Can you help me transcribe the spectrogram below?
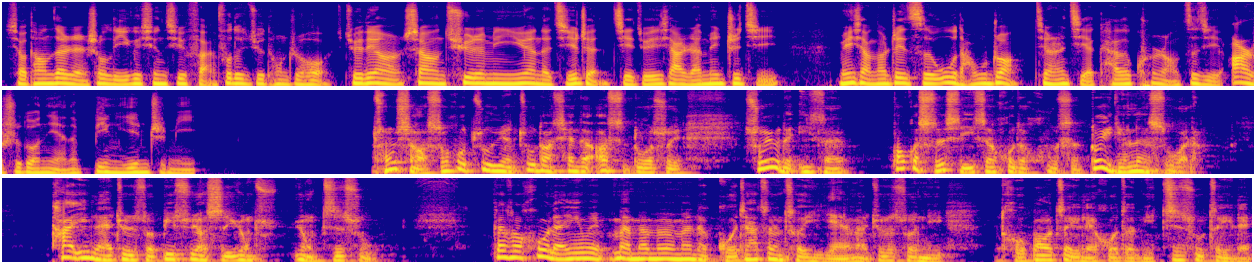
小汤在忍受了一个星期反复的剧痛之后，决定上区人民医院的急诊解决一下燃眉之急。没想到这次误打误撞，竟然解开了困扰自己二十多年的病因之谜。从小时候住院住到现在二十多岁，所有的医生，包括实习医生或者护士，都已经认识我了。他一来就是说必须要是用用激素，但是后来因为慢慢慢慢的国家政策严了，就是说你头孢这一类或者你激素这一类，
